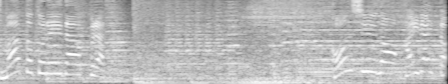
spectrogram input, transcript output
スマートトレーダープラス今週のハイライト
